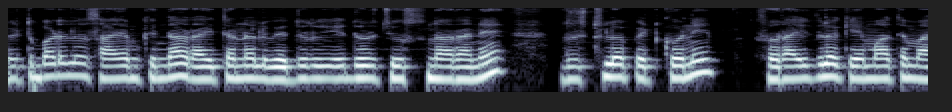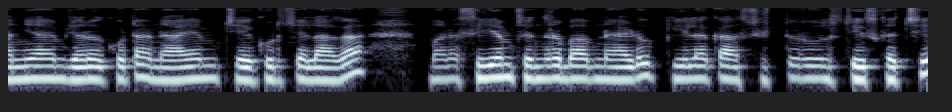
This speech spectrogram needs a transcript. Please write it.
పెట్టుబడుల సాయం కింద రైతన్నలు ఎదురు ఎదురు చూస్తున్నారనే దృష్టిలో పెట్టుకొని సో రైతులకు ఏమాత్రం అన్యాయం జరగకుండా న్యాయం చేకూర్చేలాగా మన సీఎం చంద్రబాబు నాయుడు కీలక స్ట్రిక్ట్ రూల్స్ తీసుకొచ్చి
